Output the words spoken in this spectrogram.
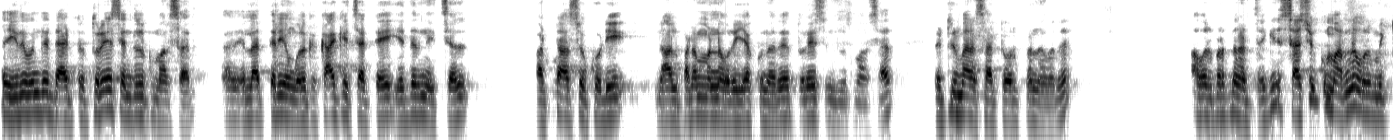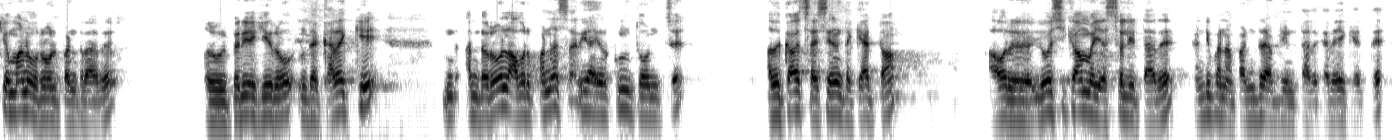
இது வந்து டாக்டர் துரை செந்தில்குமார் சார். அது எல்லாம் தெரியும். உங்களுக்கு காக்கி சட்டை எதிர்நீச்சல் பட்டாசு கொடி நாலு படம் பண்ண ஒரு இயக்குனர் துரை செந்தில்குமார் சார். வெற்றிமாறன் சார்ட்டு ஒர்க் பண்ணவர். அவர் படத்தை நடிச்சிருக்கு சசிகுமார்னு ஒரு முக்கியமான ஒரு ரோல் பண்ணுறாரு அவர் ஒரு பெரிய ஹீரோ இந்த கதைக்கு இந்த- அந்த ரோல் அவர் பண்ண சரியாக இருக்கும்னு தோணுச்சு. அதுக்காக சசிகன்ட்ட கேட்டோம். அவர் யோசிக்காமல் எஸ் சொல்லிட்டாரு. கண்டிப்பாக நான் பண்ணுறேன் அப்படின்ட்டாரு கதையை கேட்டு.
